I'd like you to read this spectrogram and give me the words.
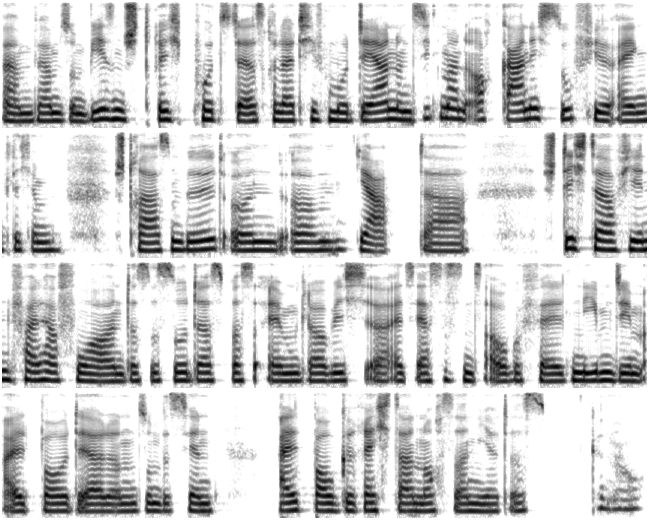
Ähm, wir haben so einen Besenstrichputz, der ist relativ modern und sieht man auch gar nicht so viel eigentlich im Straßenbild und ähm, ja, da sticht er auf jeden Fall hervor und das ist so das, was einem, glaube ich, äh, als erstes ins Auge fällt, neben dem Altbau, der dann so ein bisschen altbaugerechter noch saniert ist. Genau.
